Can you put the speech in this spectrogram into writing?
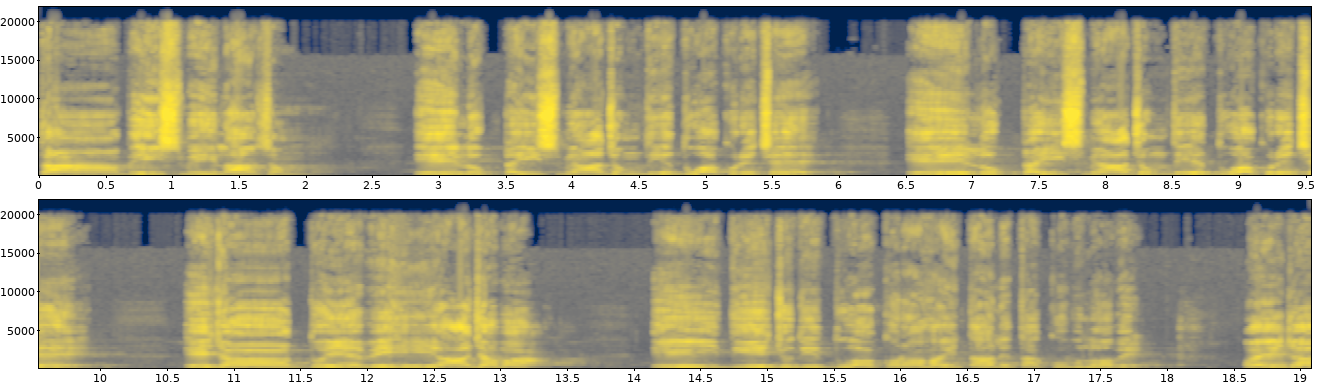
দা বেইসমেহিল আজম। এ লোকটা ইসমে আজম দিয়ে দোয়া করেছে। এই লোকটা ইসমে আজম দিয়ে দোয়া করেছে। এ যা দয়ে বেহি আজাবা। এই দিয়ে যদি দোয়া করা হয় তাহলে তা কবুল হবে। অয়েজা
